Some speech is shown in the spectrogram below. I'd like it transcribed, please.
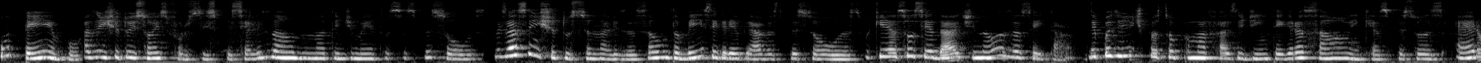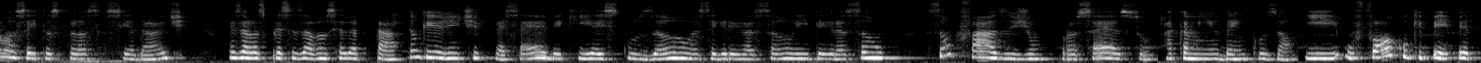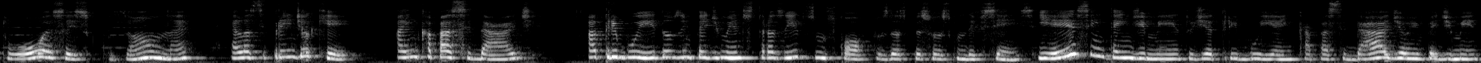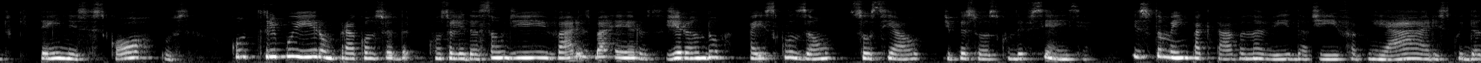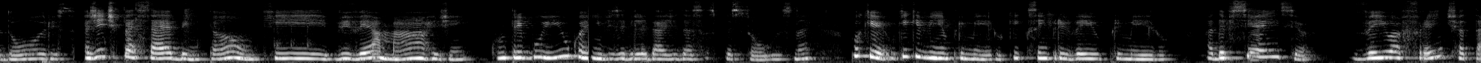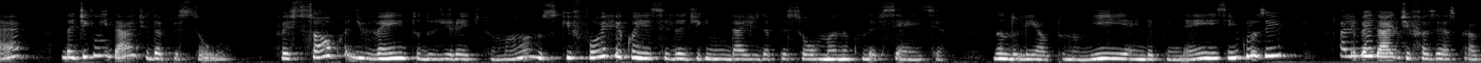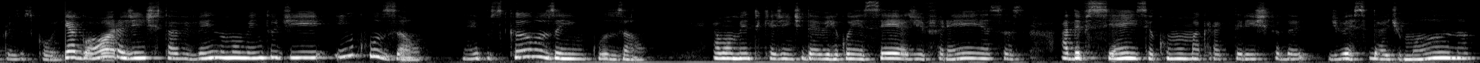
Com o tempo, as instituições foram se especializando no atendimento a essas pessoas. Mas essa institucionalização também segregava as pessoas, porque a sociedade não as aceitava. Depois a gente passou por uma fase de integração em que as pessoas eram aceitas pela sociedade, mas elas precisavam se adaptar. Então o que a gente percebe é que a exclusão, a segregação e a integração são fases de um processo a caminho da inclusão. E o foco que perpetuou essa exclusão, né, ela se prende a quê? A incapacidade atribuída aos impedimentos trazidos nos corpos das pessoas com deficiência. E esse entendimento de atribuir a incapacidade ao impedimento que tem nesses corpos contribuíram para a consolidação de várias barreiras, gerando a exclusão social de pessoas com deficiência. Isso também impactava na vida de familiares, cuidadores. A gente percebe então que viver à margem contribuiu com a invisibilidade dessas pessoas, né? Por quê? O que, que vinha primeiro? O que, que sempre veio primeiro? A deficiência veio à frente até da dignidade da pessoa. Foi só com o advento dos direitos humanos que foi reconhecida a dignidade da pessoa humana com deficiência dando-lhe autonomia, independência, inclusive a liberdade de fazer as próprias escolhas. E agora a gente está vivendo um momento de inclusão, né? buscamos a inclusão. É um momento que a gente deve reconhecer as diferenças, a deficiência como uma característica da diversidade humana.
